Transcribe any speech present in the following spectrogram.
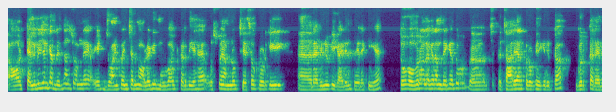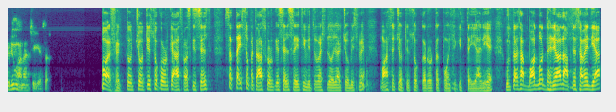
और टेलीविज़न का बिज़नेस जो हमने एक जॉइंट वेंचर में ऑलरेडी मूव आउट कर दिया है, उसमें हम लोग 600 करोड़ की रेवेन्यू की गाइडेंस दे रखी है। तो ओवरऑल अगर हम देखें तो चार हज़ार करोड़ के करीब का ग्रुप का रेवेन्यू आना चाहिए सर परफेक्ट तो चौंतीस सौ करोड़ के आसपास की सेल्स सत्ताईस सौ पचास करोड़ की सेल्स रही थी वित्त वर्ष 2024 में। वहाँ से चौंतीस सौ करोड़ तक पहुँचने की तैयारी है। गुप्ता साहब बहुत बहुत धन्यवाद। आपने समय दिया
